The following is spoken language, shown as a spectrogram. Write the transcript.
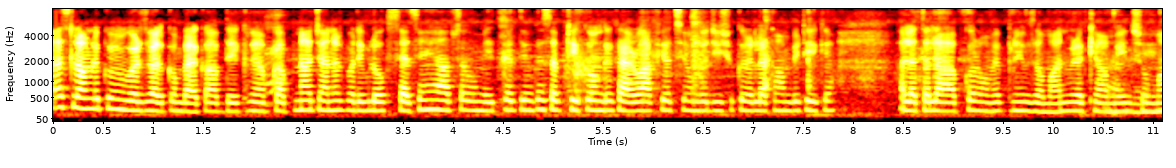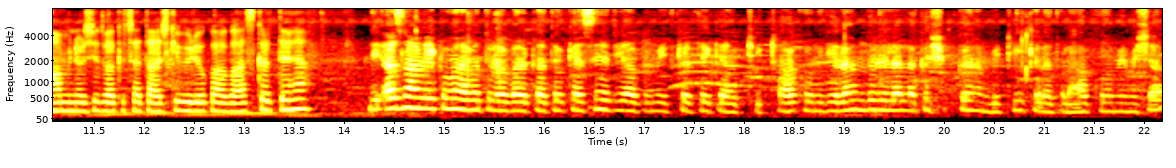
अस्सलाम वालेकुम वेलकम बैक। आप देख रहे हैं आपका अपना चैनल परी व्लॉग्स। कैसे हैं आप सब? उम्मीद करती हूँ कि सब ठीक होंगे। खैर वाफ़ी अच्छे होंगे। जी शुक्र अल्लाह का हम भी ठीक है। अल्लाह ताला आपको और हमें अपने ज़मान में रखे। आमीन। सुम्मा अमीन और दुआ के साथ आज की वीडियो का आगाज़ करते हैं। जी अस्सलाम वालेकुम रहमतुल्लाहि व बरकातहू कैसे हैं जी आप? उम्मीद करते हैं कि आप ठीक ठाक होंगे जी। अल्हम्दुलिल्लाह अल्लाह का शुक्र हम भी ठीक है। अल्लाह ताला आपको हमें हमेशा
